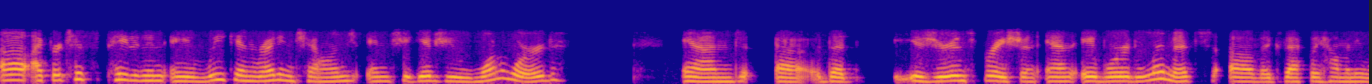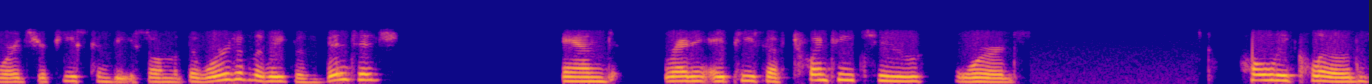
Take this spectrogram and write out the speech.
Uh, I participated in a weekend writing challenge, and she gives you one word and uh, that is your inspiration, and a word limit of exactly how many words your piece can be. So the word of the week was vintage, and writing a piece of 22 words. Holey clothes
